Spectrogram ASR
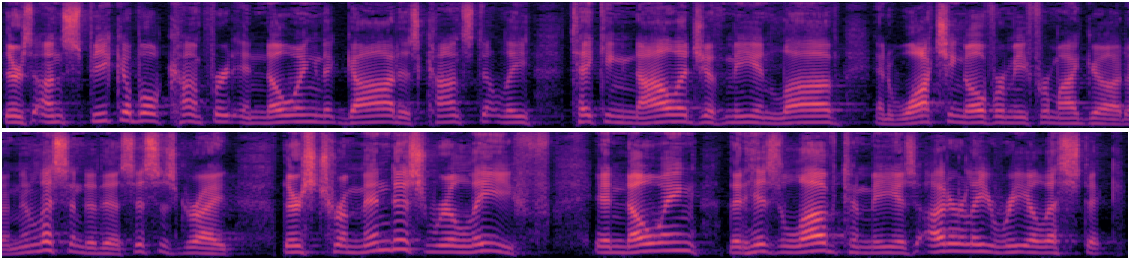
There's unspeakable comfort in knowing that God is constantly taking knowledge of me in love and watching over me for my good. And then listen to this. This is great. There's tremendous relief in knowing that His love to me is utterly realistic,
